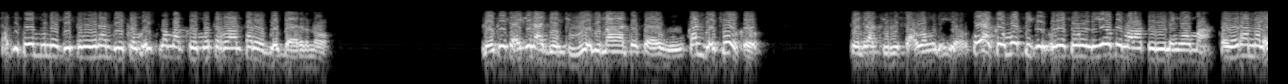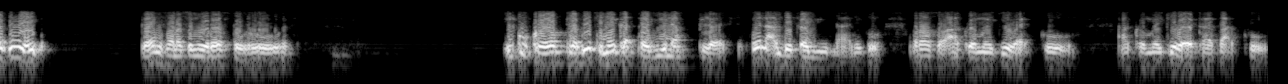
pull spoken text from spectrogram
Tapi kowe muni di pengiran di agama Islam agama terlantar mbok barno. Lha iki saiki nek ada dhuwit 500.000, kan mbok cukup. Ben lagi rusak wong liya. Kowe agama tiga urus wong liya kowe malah turu ning omah. Kowe ora malah duit. Kan sono semua turun. Iku goblok iki jenenge gak bayina blas. Kowe nak ndek bayina niku ngrasa agama iki wekku. agama iki wae bapakku.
